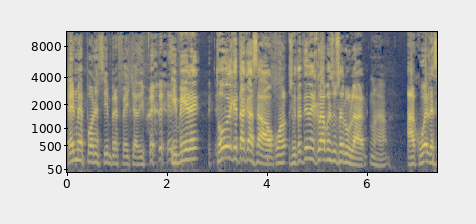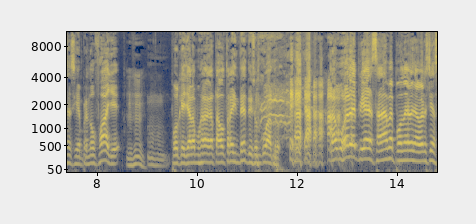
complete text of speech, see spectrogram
Él me pone siempre fecha diferente. Y mire, todo el que está casado, cuando- si usted tiene clave en su celular, Ajá. Acuérdese siempre, no falle, porque ya la mujer ha gastado tres intentos y son cuatro. la mujer empieza, déjame ponerle a ver si es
